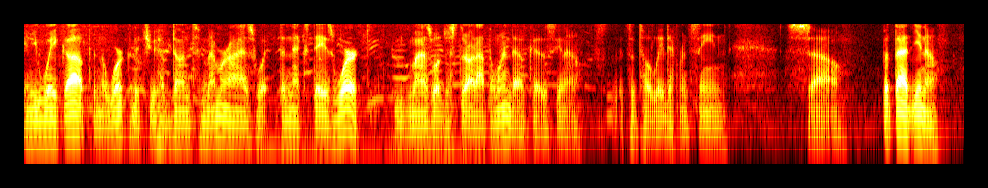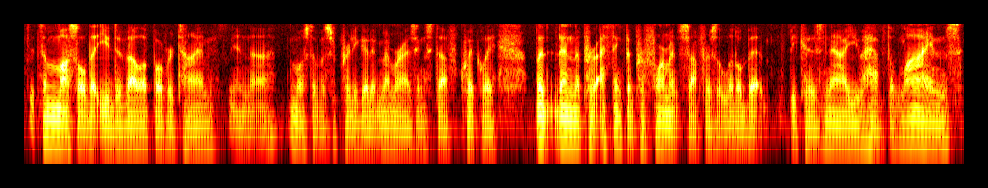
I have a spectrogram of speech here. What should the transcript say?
And you wake up, and the work that you have done to memorize what the next day's work, you might as well just throw it out the window because you know it's, it's a totally different scene. So, but that you know, it's a muscle that you develop over time, and uh, most of us are pretty good at memorizing stuff quickly. But then the I think the performance suffers a little bit because now you have the lines,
